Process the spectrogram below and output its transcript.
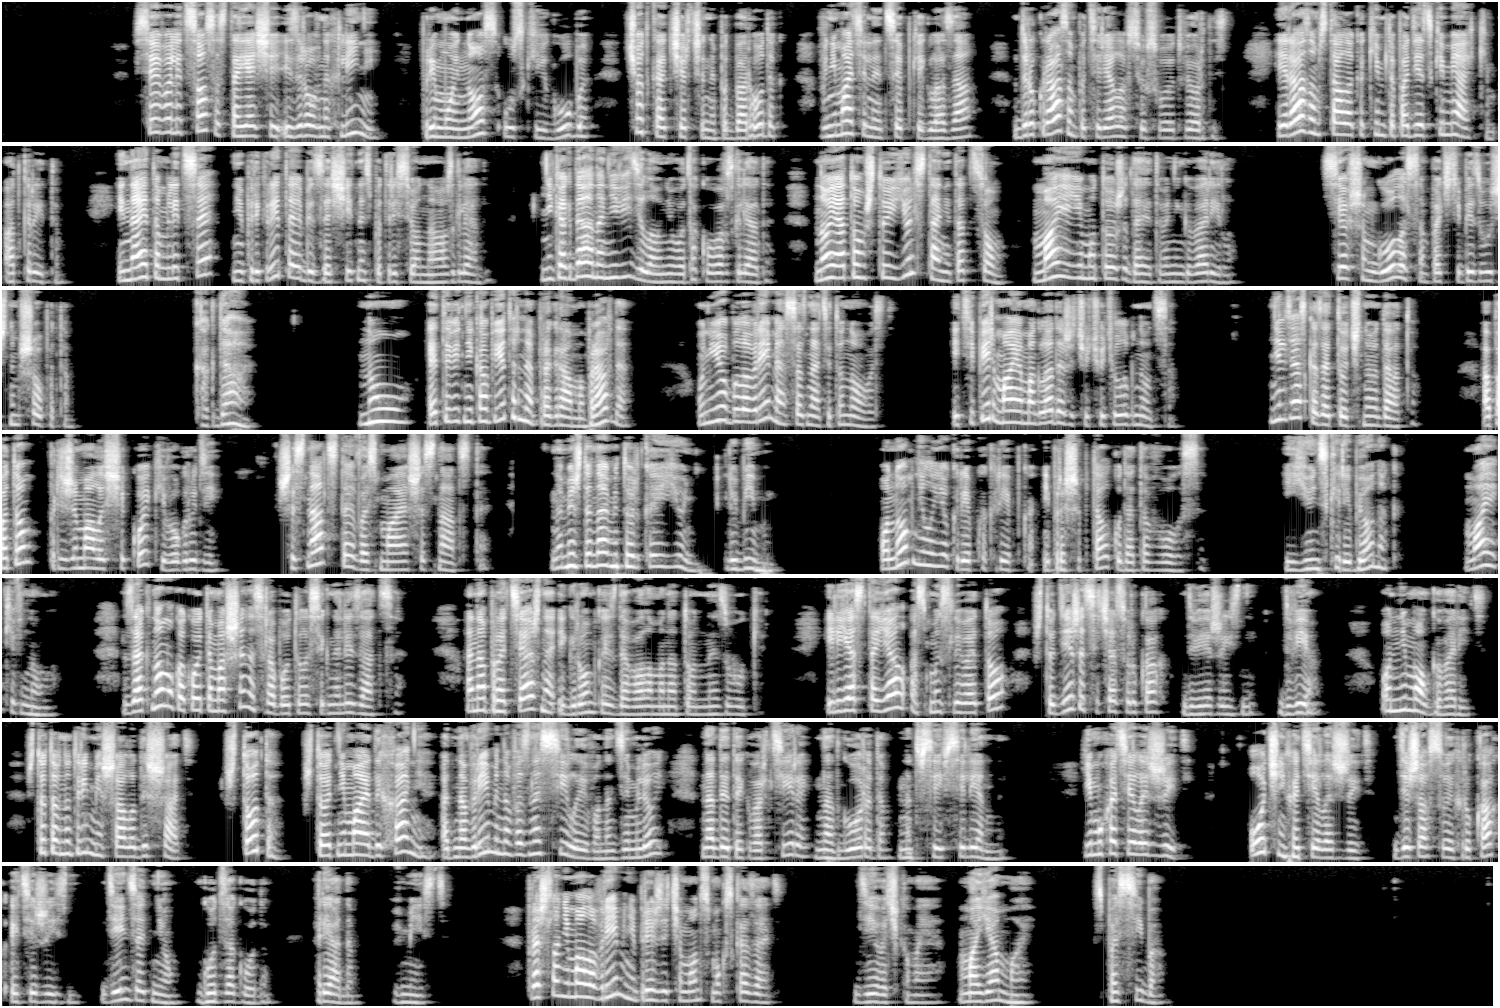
Все его лицо, состоящее из ровных линий, Прямой нос, узкие губы, четко очерченный подбородок, внимательные цепкие глаза, вдруг разом потеряла всю свою твердость и разом стала каким-то по-детски мягким, открытым. И на этом лице неприкрытая беззащитность потрясенного взгляда. Никогда она не видела у него такого взгляда, но и о том, что Июль станет отцом, Майя ему тоже до этого не говорила. Севшим голосом, почти беззвучным шепотом. «Когда?» «Ну, это ведь не компьютерная программа, правда?» У нее было время осознать эту новость. И теперь Майя могла даже чуть-чуть улыбнуться. Нельзя сказать точную дату. А потом прижимала щекой к его груди. Шестнадцатое, восьмая, шестнадцатое. Но между нами только июнь, любимый. Он обнял ее крепко-крепко и прошептал куда-то в волосы. «Июньский ребенок?» Майя кивнула. За окном у какой-то машины сработала сигнализация. Она протяжно и громко издавала монотонные звуки. Илья стоял, осмысливая то, что держит сейчас в руках две жизни. Две. Он не мог говорить. Что-то внутри мешало дышать. Что-то, что, отнимая дыхание, одновременно возносило его над землей, над этой квартирой, над городом, над всей вселенной. Ему хотелось жить. Очень хотелось жить, держа в своих руках эти жизни. День за днем, год за годом. Рядом, вместе. Прошло немало времени, прежде чем он смог сказать. «Девочка моя, моя Май, спасибо».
